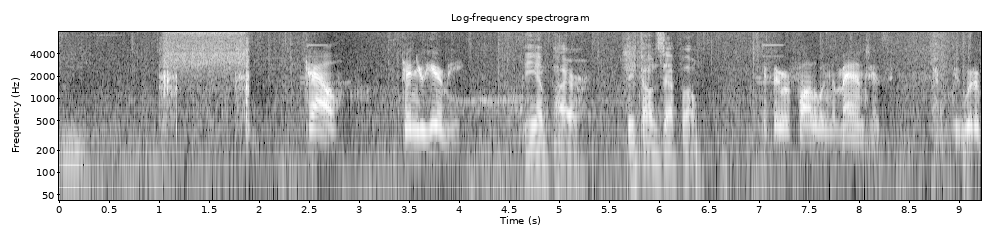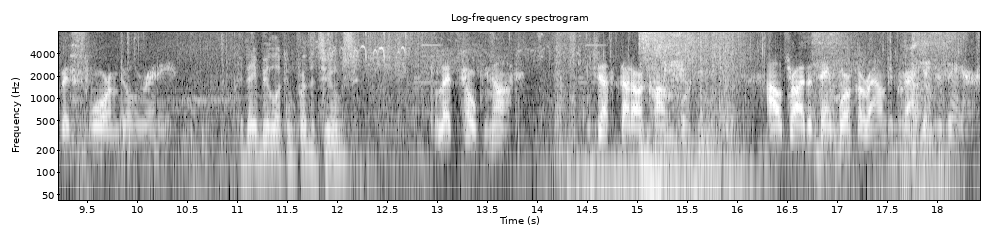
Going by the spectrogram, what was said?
Hmm. Cal, can you hear me? The Empire. They found Zeffo. If they were following the Mantis, we would have been swarmed already. Could they be looking for the tombs? Let's hope not. Just got our comms working. I'll try the same workaround to crack into theirs.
